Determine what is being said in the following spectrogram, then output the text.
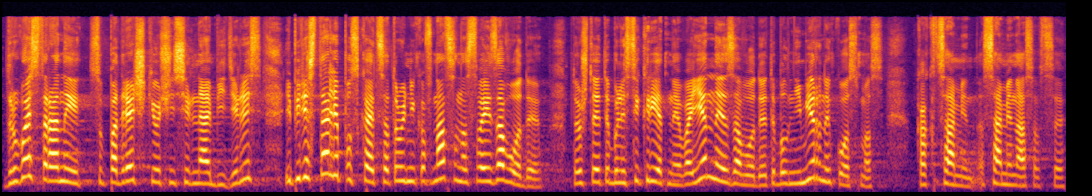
С другой стороны, субподрядчики очень сильно обиделись и перестали пускать сотрудников НАСА на свои заводы, потому что это были секретные военные заводы, это был не мирный космос, как сами, сами насовцы.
